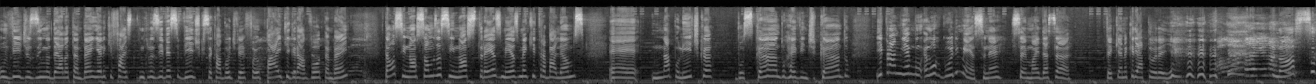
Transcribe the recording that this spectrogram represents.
um videozinho dela também, ele que faz, inclusive esse vídeo que você acabou de ver foi o pai que gravou também. Então, assim, nós somos assim, nós três mesmo é que trabalhamos é, na política, buscando, reivindicando. E para mim é, é, um orgulho imenso, né? Ser mãe dessa pequena criatura aí. Falou a mãe, hein? Nossa!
